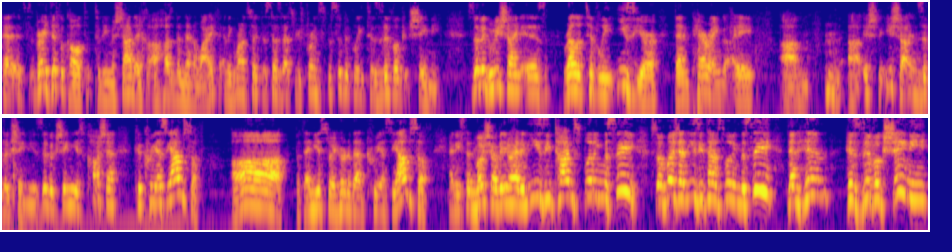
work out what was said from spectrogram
That it's very difficult to be mishadech a husband and a wife, and the Gemara in says that's referring specifically to zivug sheni. Zivug rishain is relatively easier than pairing a um, uh, ish isha in zivug sheni. Zivug sheni is kasha kekriyas yamsuf. Ah, but then Yisro heard about Kriyas Yamsuf, and he said Moshe Rabbeinu had an easy time splitting the sea. So if Moshe had an easy time splitting the sea, then him, his Zivug Sheni,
